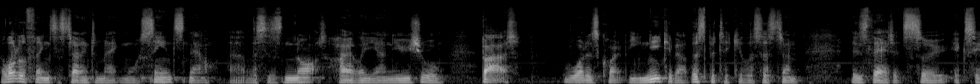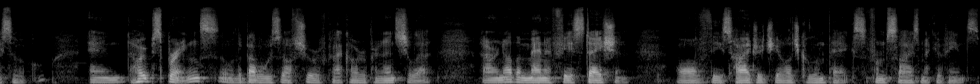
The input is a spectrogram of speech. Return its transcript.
a lot of things are starting to make more sense now. Uh, this is not highly unusual, but what is quite unique about this particular system is that it's so accessible. And Hope Springs, or the bubbles offshore of Kaikoura Peninsula, are another manifestation of these hydrogeological impacts from seismic events.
